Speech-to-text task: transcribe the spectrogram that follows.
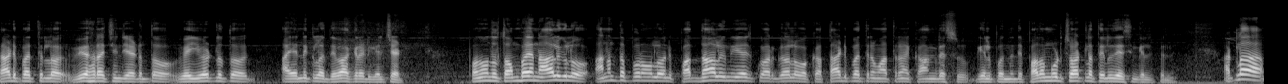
తాడిపత్రిలో వ్యూహరచన చేయడంతో వెయ్యి ఓట్లతో ఆ ఎన్నికల్లో దివాకర్ రెడ్డి గెలిచాడు. పంతొమ్మిది వందల తొంభై నాలుగులో అనంతపురంలోని పద్నాలుగు నియోజకవర్గాల్లో ఒక తాడిపత్రి మాత్రమే కాంగ్రెస్ గెలుపొందింది. పదమూడు చోట్ల తెలుగుదేశం గెలిపింది. అట్లా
